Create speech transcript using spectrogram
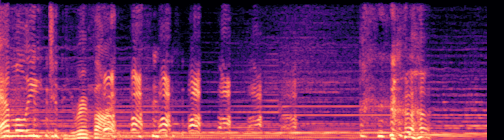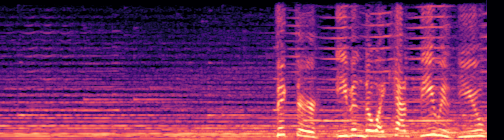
Emily to be revived. Victor, even though I can't be with you,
